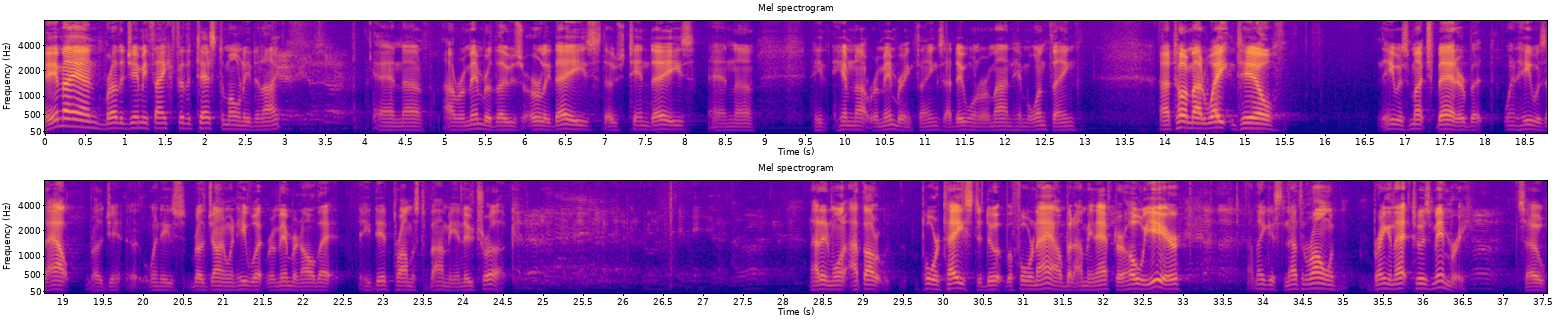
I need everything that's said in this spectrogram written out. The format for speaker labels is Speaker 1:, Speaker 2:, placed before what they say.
Speaker 1: Amen. Brother Jimmy, thank you for the testimony tonight. And uh, I remember those early days, those 10 days, and uh, he, him not remembering things. I do want to remind him of one thing. I told him I'd wait until he was much better, but when he was out, brother, Jim, uh, when he's brother John, when he wasn't remembering all that, he did promise to buy me a new truck. I didn't want. I thought poor taste to do it before now, but I mean, after a whole year, I think it's nothing wrong with bringing that to his memory. So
